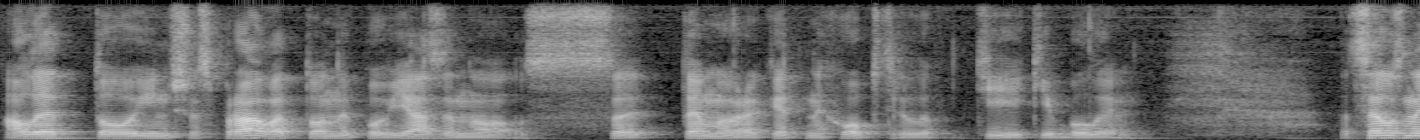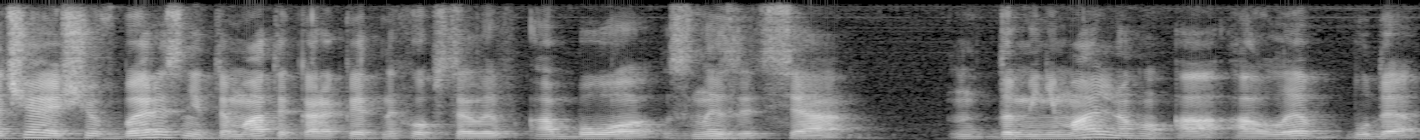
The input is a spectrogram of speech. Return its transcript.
Але то інша справа, то не пов'язано з темою ракетних обстрілів, ті, які були. Це означає, що в березні тематика ракетних обстрілів або знизиться до мінімального, а, але буде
